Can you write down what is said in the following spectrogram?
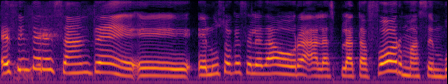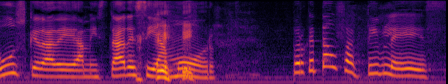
es interesante eh, el uso que se le da ahora a las plataformas en búsqueda de amistades y amor. ¿Pero qué tan factible es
